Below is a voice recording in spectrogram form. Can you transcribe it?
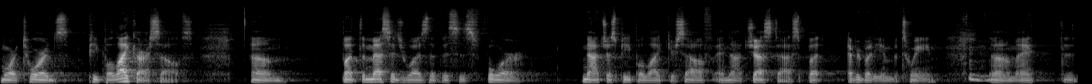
more towards people like ourselves. Um, but the message was that this is for not just people like yourself and not just us, but everybody in between. Um, I, it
